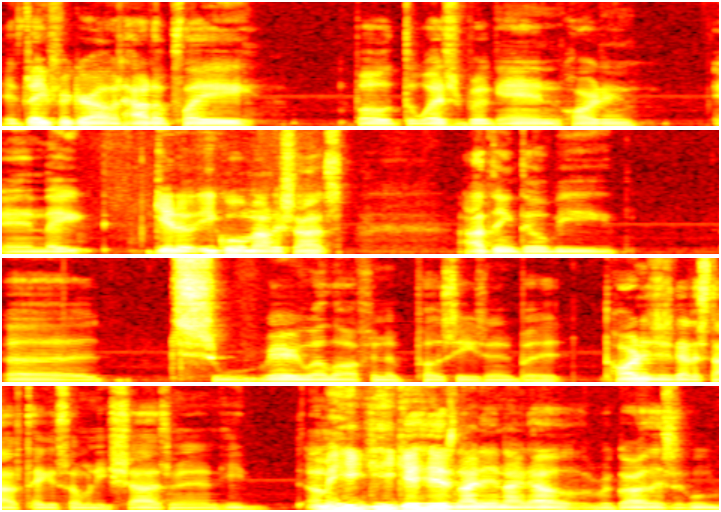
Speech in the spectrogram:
if they figure out how to play both the Westbrook and Harden, and they get an equal amount of shots, I think they'll be uh, very well off in the postseason. But Harden just got to stop taking so many shots, man. He, I mean, he he get his night in night out regardless of who,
